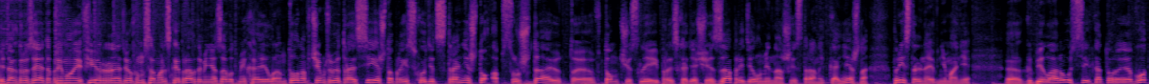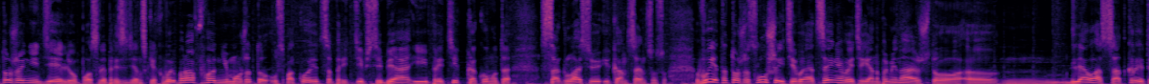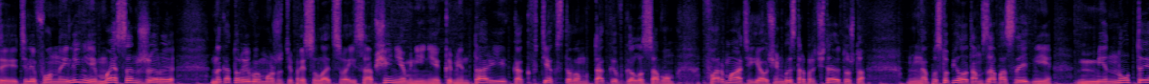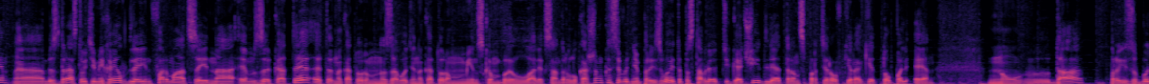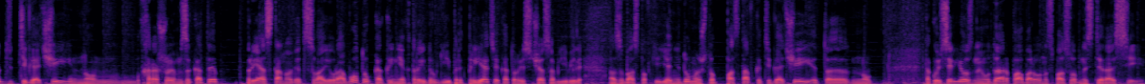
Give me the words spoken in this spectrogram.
Итак, друзья, это прямой эфир. Радио «Комсомольская правда». Меня зовут Михаил Антонов. Чем живет Россия? Что происходит в стране? Что обсуждают, э, в том числе и происходящее за пределами нашей страны? Конечно, пристальное внимание э, к Беларуси, которая вот уже неделю после президентских выборов не может успокоиться, прийти в себя и прийти к какому-то согласию и консенсусу. Вы это тоже слушаете, вы оцениваете. Я напоминаю, что э, для вас открыты телефонные линии мессенджеры, на которые вы можете присылать свои сообщения, мнения, комментарии, как в текстовом, так и в голосовом формате. Я очень быстро прочитаю то, что поступило там за последние минуты. Э, здравствуйте, Михаил. Для информации на МЗКТ, это на котором, на заводе, на котором в Минском был Александр Лукашенко, сегодня производят и поставляют тягачи для транспортировки ракет «Тополь-Н». Ну, да, производит тягачи. Ну, хорошо МЗКТ приостановит свою работу, как и некоторые другие предприятия, которые сейчас объявили о забастовке. Я не думаю, что поставка тягачей – это ну, такой серьезный удар по обороноспособности России.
